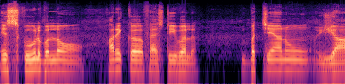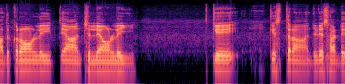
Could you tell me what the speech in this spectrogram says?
ਇਸ ਸਕੂਲ ਵੱਲੋਂ ਹਰ ਇੱਕ ਫੈਸਟੀਵਲ ਬੱਚਿਆਂ ਨੂੰ ਯਾਦ ਕਰਾਉਣ ਲਈ, ਧਿਆਨ ਚ ਲਿਆਉਣ ਲਈ ਕਿ ਕਿਸ ਤਰ੍ਹਾਂ ਜਿਹੜੇ ਸਾਡੇ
